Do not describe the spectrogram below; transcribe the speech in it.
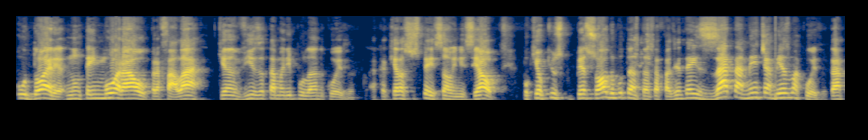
o Dória não tem moral para falar que a Anvisa está manipulando coisa. Aquela suspeição inicial, porque o que o pessoal do Butantan está fazendo é exatamente a mesma coisa, tá?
